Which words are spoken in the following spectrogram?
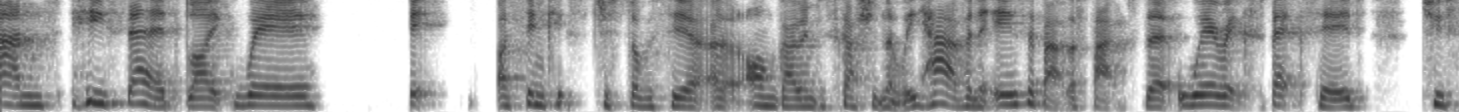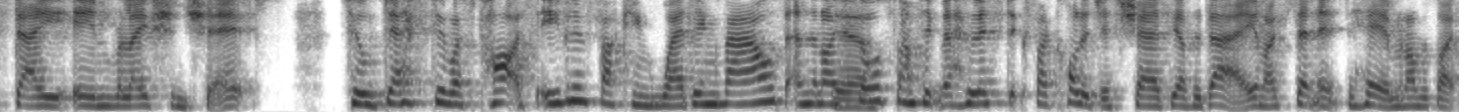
And he said, like we're, it. I think it's just obviously an ongoing discussion that we have, and it is about the fact that we're expected to stay in relationships till death do us part. It's even in fucking wedding vows. And then I Yeah. saw something the holistic psychologist shared the other day, and I sent it to him, and I was like,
